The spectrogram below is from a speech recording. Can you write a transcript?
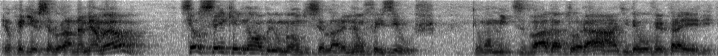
eu peguei o celular na minha mão. Se eu sei que ele não abriu mão do celular, ele não fez Yehush, tem uma mitzvah da Torá de devolver para ele.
